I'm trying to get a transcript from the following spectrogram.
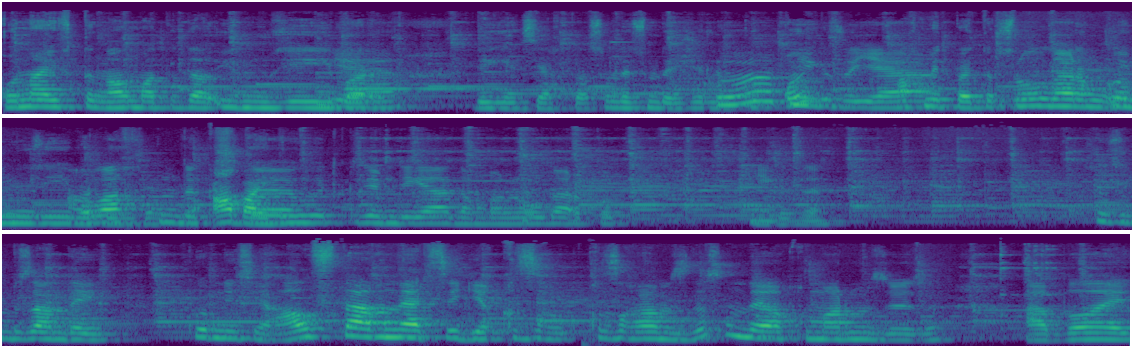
қонаевтың алматыда үй музейі бар иә. деген сияқты. Сондай сондай жерлер көп негізі иә. Ахмет байтұрсыновтың үй музейі бар уақытымды өткіземін деген адамға жолдары көп негізі. Сосын біз андай көбінесе алыстағы нәрсеге қызығамыз да сондайға құмармыз өзі. А былай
